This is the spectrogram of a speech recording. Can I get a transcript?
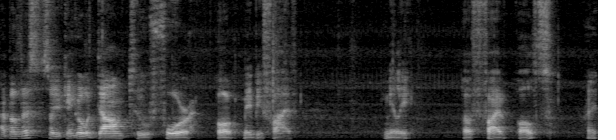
I built this so you can go down to 4 or maybe 5 milli of 5 volts right?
